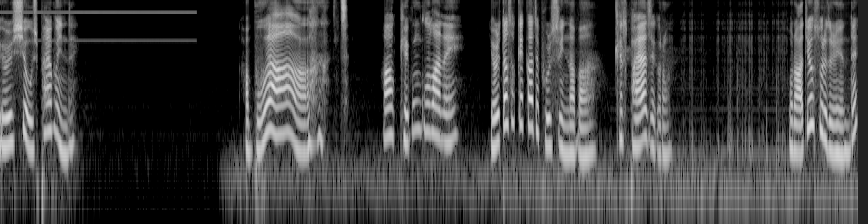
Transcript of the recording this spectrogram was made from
10시 58분인데? 아, 뭐야. 참. 아, 개 궁금하네. 15개까지 볼 수 있나봐. 계속 봐야지, 그럼. 어, 라디오 소리 들리는데?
